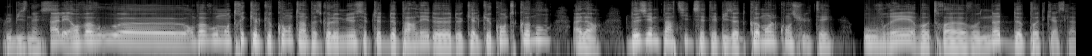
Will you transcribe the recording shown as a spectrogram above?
plus business. Allez, on va vous, euh, on va vous montrer quelques comptes, hein, parce que le mieux, c'est peut-être de parler de, de quelques comptes. Comment Alors, deuxième partie de cet épisode, comment le consulter? Ouvrez votre, euh, vos notes de podcast là,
